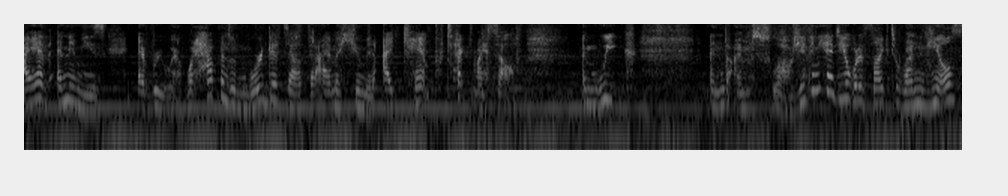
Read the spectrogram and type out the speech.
I have enemies everywhere. What happens when word gets out that I'm a human? I can't protect myself. I'm weak. And I'm slow. Do you have any idea what it's like to run in heels?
